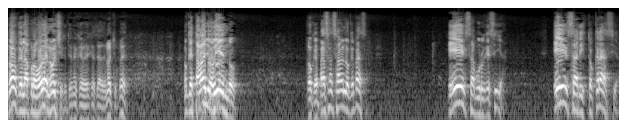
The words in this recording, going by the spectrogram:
No, que la aprobó de noche, que tiene que ver que sea de noche, pues. No, que estaba lloviendo. Lo que pasa, ¿saben lo que pasa? Esa burguesía, esa aristocracia,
